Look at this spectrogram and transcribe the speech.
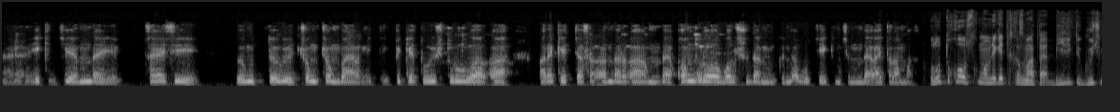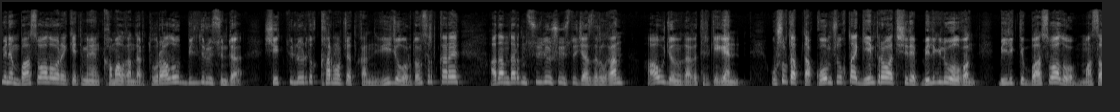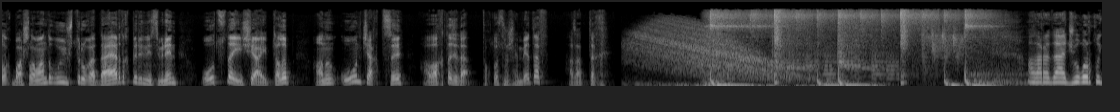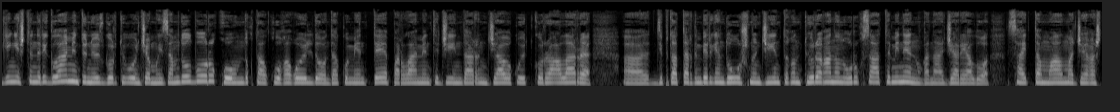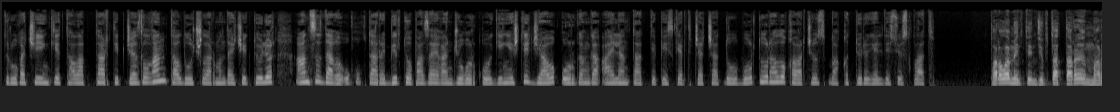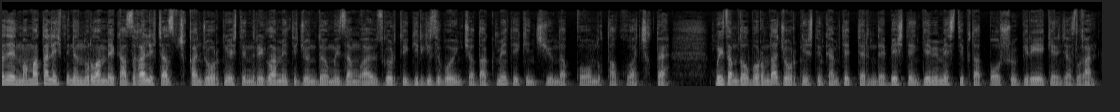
э, экинчи мындай саясий өңүттөгү чоң чоң баягы митинг пикет уюштурууга аракет жасагандарга мындай коңгуроо болушу да мүмкүн да бул экинчи мындай кайталанбас. Улуттук коопсуздук мамлекеттик кызматы бийликти күч менен басып алуу аракети менен камалгандар тууралуу билдирүүсүндө шектүүлөрдү кармап жаткан видеолордон сырткары адамдардын сүйлөшүүсү жаздырылган аудиону дагы тиркеген. Ушул тапта коомчулукта кемпир аба тиши деп белгилүү болгон бийликти басып алуу массалык башаламандык уюштурууга даярдык беренеси менен отуздай киши айыпталып анын он чактысы абакта жатат. Токтосун шамбетов азаттык ал арада жогорку кеңештин регламентин өзгөртүү боюнча мыйзам долбоору коомдук талкууга коюлду. Документте парламент жыйындарын жабык өткөрө алары депутаттардын берген добушунун жыйынтыгын төраганын уруксааты менен гана жарыялоо сайтта маалымат жайгаштырууга чейинки талап тартип жазылган. Талдоочулар мындай чектөөлөр ансыз дагы укуктары бир топ азайган жогорку кеңешти жабык органга айлантат деп эскертип жатышат. Долбоор тууралуу кабарчыбыз бакыт төрөгелди сөз кылат парламенттин депутаттары марлен маматалиев менен нурланбек азыгалиев жазып чыккан жогорку кеңештин регламенти жөнүндө мыйзамга өзгөртүү киргизүү боюнча документ экинчи июнда коомдук талкууга чыкты. Мыйзам долбоорунда жогорку кеңештин комитеттеринде бештен кем эмес депутат болушу керек экени жазылган.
